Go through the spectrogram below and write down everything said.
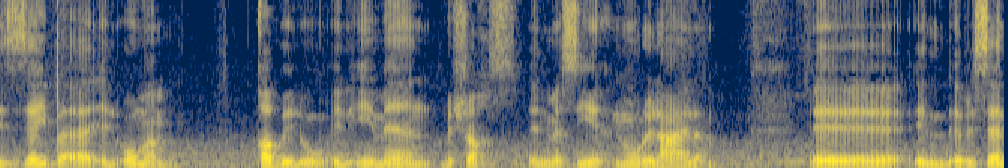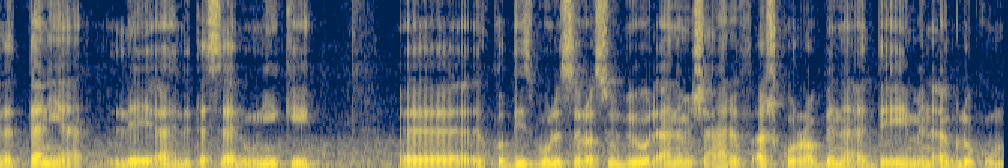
إزاي بقى الأمم قبلوا الإيمان بشخص المسيح نور العالم؟ الرسالة التانية لأهل تسالونيكي القديس بولس الرسول بيقول أنا مش عارف أشكر ربنا قد إيه من أجلكم.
